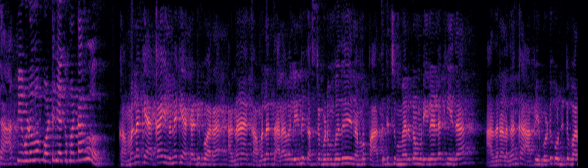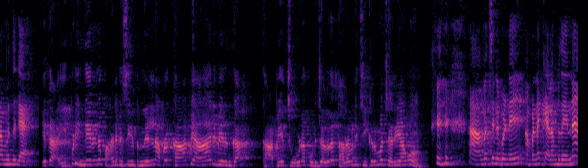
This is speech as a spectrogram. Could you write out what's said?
காப்பி விடவோ போட்டு கேட்க மாட்டாவோ? கமலை கேட்கா இல்லைன்னா கேட்டாடி போறா. ஆனா கமலை தலைவலின்னு கஷ்டப்படும் போது நம்ம பார்த்துட்டு சும்மா இருக்க முடியல கீதா. அதனாலதான் காப்பியை போட்டு கொண்டுட்டு போறோம் பாத்துக்க ஏக்கா இப்படி இங்க இருந்து பாடி பேசிக்கிட்டு இருந்தீங்கன்னா அப்புறம் காப்பி ஆறி போயிருங்கக்கா காப்பியை சூடா குடிச்சதுல தலைவலி சீக்கிரமா சரியாகும். ஆமா சின்ன பொண்ணு. அப்பனா கிளம்புதேன்னா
